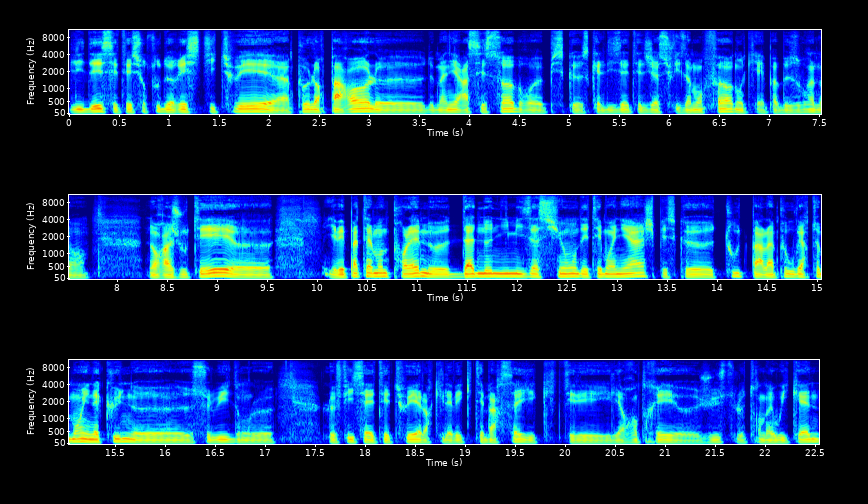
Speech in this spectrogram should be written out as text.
L'idée c'était surtout de restituer un peu leurs paroles euh, de manière assez sobre, euh, puisque ce qu'elle disait était déjà suffisamment fort, donc il n'y avait pas besoin d'en rajouter. Euh, il n'y avait pas tellement de problème d'anonymisation des témoignages, puisque toutes parlent un peu ouvertement. Il n'y en a qu'une, celui dont le, fils a été tué alors qu'il avait quitté Marseille et qu'il est rentré juste le temps d'un week-end.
